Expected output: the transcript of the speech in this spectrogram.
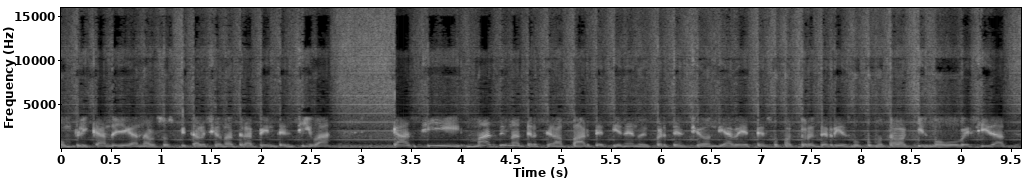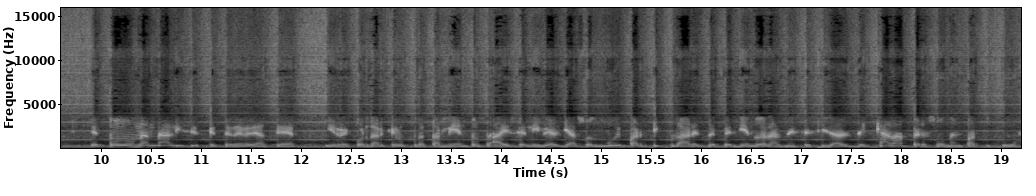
complicando, llegan a los hospitales y a una terapia intensiva, casi más de una tercera parte tienen hipertensión, diabetes o factores de riesgo como tabaquismo u obesidad. Es todo un análisis que se debe de hacer y recordar que los tratamientos a ese nivel ya son muy particulares dependiendo de las necesidades de cada persona en particular.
